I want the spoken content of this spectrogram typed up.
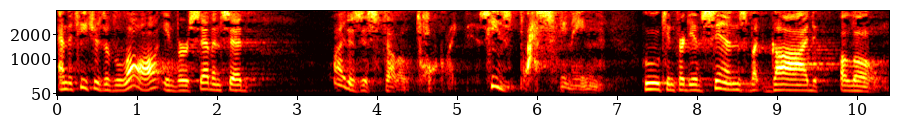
And the teachers of the law in verse 7 said, why does this fellow talk like this? He's blaspheming. Who can forgive sins but God alone?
